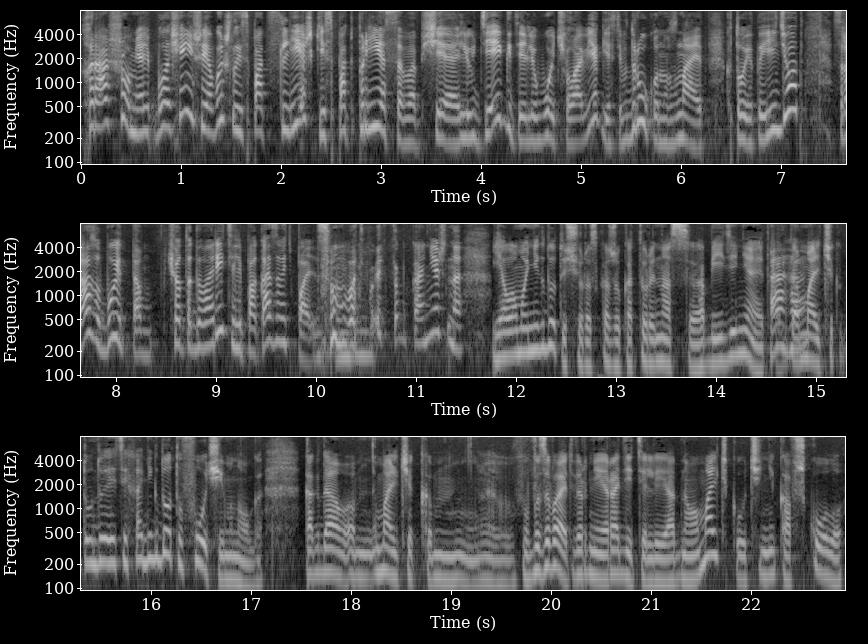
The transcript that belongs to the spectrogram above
хорошо. У меня было ощущение, что я вышла из-под слежки, из-под пресса вообще людей, где любой человек человек, если вдруг он узнает, кто это идет, сразу будет там что-то говорить или показывать пальцем. Вот поэтому, конечно. Я вам анекдот еще расскажу, который нас объединяет. Когда Ага. мальчик, ну, этих анекдотов очень много. Когда мальчик э, вызывает, вернее, родителей одного мальчика, ученика в школу,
